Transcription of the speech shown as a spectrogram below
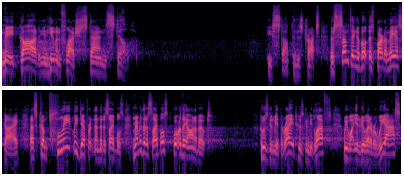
made God in human flesh stand still. He stopped in his tracks. There's something about this Bartimaeus guy that's completely different than the disciples. Remember the disciples? What were they on about? Who's going to be at the right? Who's going to be left? We want you to do whatever we ask.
